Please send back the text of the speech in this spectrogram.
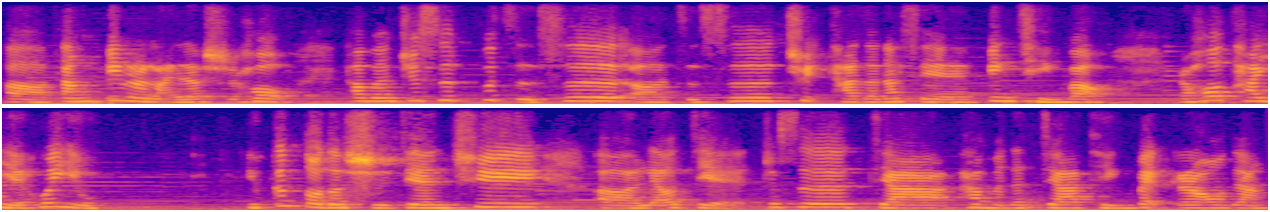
啊、呃，当病人来的时候，他们就是不只是呃，只是 treat 他的那些病情吧，然后他也会有。有更多的时间去呃了解，就是家他们的家庭 background 这样，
